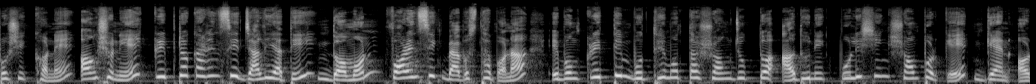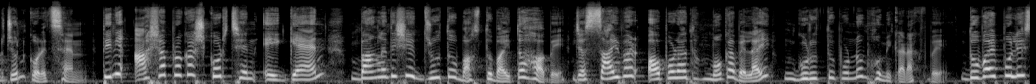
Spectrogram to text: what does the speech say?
প্রশিক্ষণে অংশ নিয়ে ক্রিপ্টোকারেন্সি জালিয়াতি, দমন, ফরেন্সিক ব্যবস্থাপনা এবং কৃত্রিম বুদ্ধিমত্তা সংযুক্ত আধুনিক পুলিশিং সম্পর্কে জ্ঞান অর্জন করেছেন। তিনি আশা প্রকাশ করছেন এই জ্ঞান বাংলাদেশে দ্রুত বাস্তবায়িত হবে, যা সাইবার অপরাধ মোকাবেলায় গুরুত্বপূর্ণ ভূমিকা রাখবে। দুবাই পুলিশ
